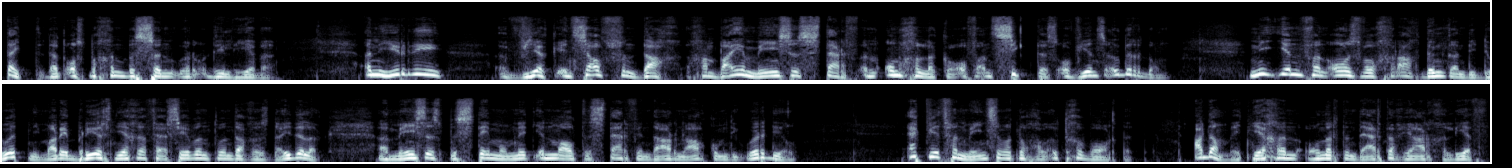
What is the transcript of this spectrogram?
tyd dat ons begin besin oor die lewe. In hierdie 'n week en selfs vandag gaan baie mense sterf in ongelukke of aan siektes of weens ouderdom. Nie een van ons wil graag dink aan die dood nie, maar Hebreërs 9 vers 27 is duidelik. 'n Mens is bestem om net eenmaal te sterf en daarna kom die oordeel. Ek weet van mense wat nogal oud geword het. Adam het 930 jaar geleef.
